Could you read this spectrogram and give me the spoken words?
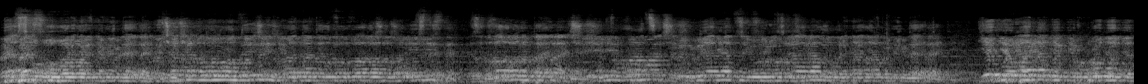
без обговорення комітету. Хоча на минулому тижні мене телефонували є інформація, що в п'ятницю його розглянули на комітеті. Є порядок, як проходять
